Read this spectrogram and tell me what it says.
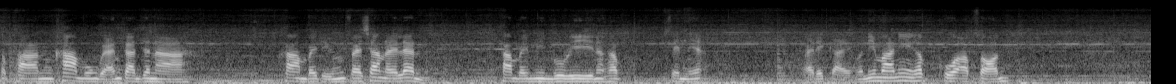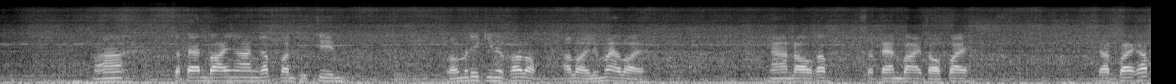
สะพานข้ามวงแหวนกาญจนา ข้ามไปถึงแฟชั่นไอแลนด์ข้ามไปมีนบุรีนะครับ เส้นนี้ไปได้ไกลวันนี้มานี่ครับครัวอับสอนมาสแตนบายงานครับวันตรุษจีน เราไม่ได้กินกับเขาหรอก อร่อยหรือไม่อร่อย งานเราครับ สแตนบายต่อไปจัดไปครับ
